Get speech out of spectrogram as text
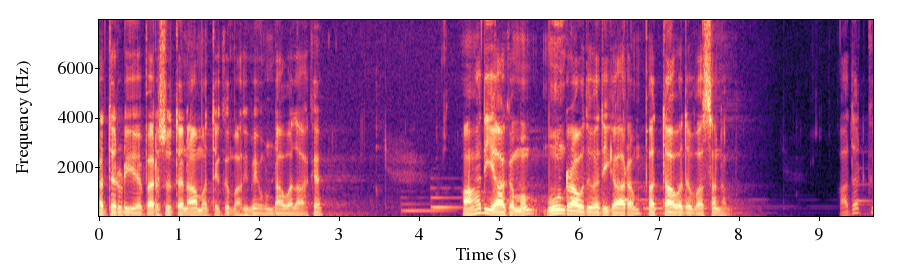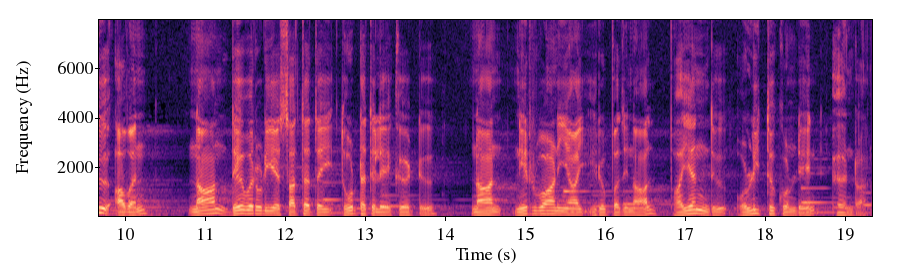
கர்த்தருடைய பரிசுத்த நாமத்துக்கு மகிமை உண்டாவதாக. ஆதியாகமம் மூன்றாவது அதிகாரம் பத்தாவது வசனம். அதற்கு அவன் நான் தேவருடைய சத்தத்தை தோட்டத்திலே கேட்டு நான் நிர்வாணியாய் இருப்பதினால் பயந்து ஒழித்து கொண்டேன் என்றான்.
